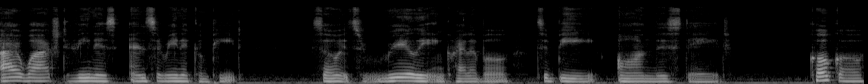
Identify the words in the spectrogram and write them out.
I watched Venus and Serena compete. So it's really incredible to be on this stage. Coco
